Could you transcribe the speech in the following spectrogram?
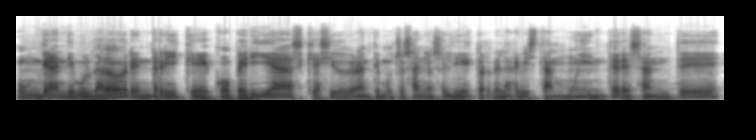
Un gran divulgador, Enrique Coperías, que ha sido durante muchos años el director de la revista Muy Interesante,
